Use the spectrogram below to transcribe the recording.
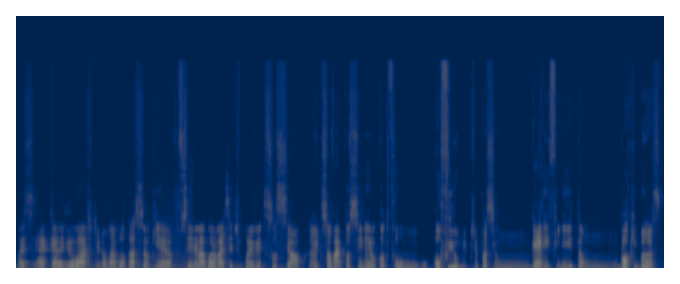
Mas, é, cara, eu acho que não vai voltar a ser o que era. O cinema agora vai ser tipo um evento social. A gente só vai pro cinema quando for um, um filme, tipo assim, um Guerra Infinita, um blockbuster,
